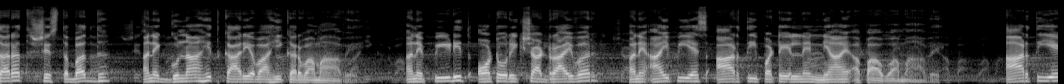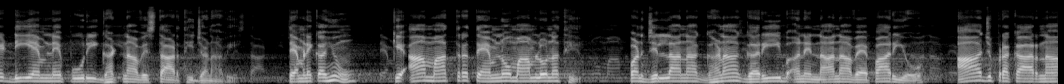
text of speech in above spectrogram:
તરત શિસ્તબદ્ધ અને ગુનાહિત કાર્યવાહી કરવામાં આવે અને પીડિત ઓટો રિક્ષા ડ્રાઈવર અને આઈપીએસ આરતી પટેલને ન્યાય અપાવવામાં આવે. આરતીએ ડીએમને પૂરી ઘટના વિસ્તારથી જણાવી. તેમણે કહ્યું કે આ માત્ર તેમનો મામલો નથી, પણ જિલ્લાના ઘણા ગરીબ અને નાના વેપારીઓ આ જ પ્રકારના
